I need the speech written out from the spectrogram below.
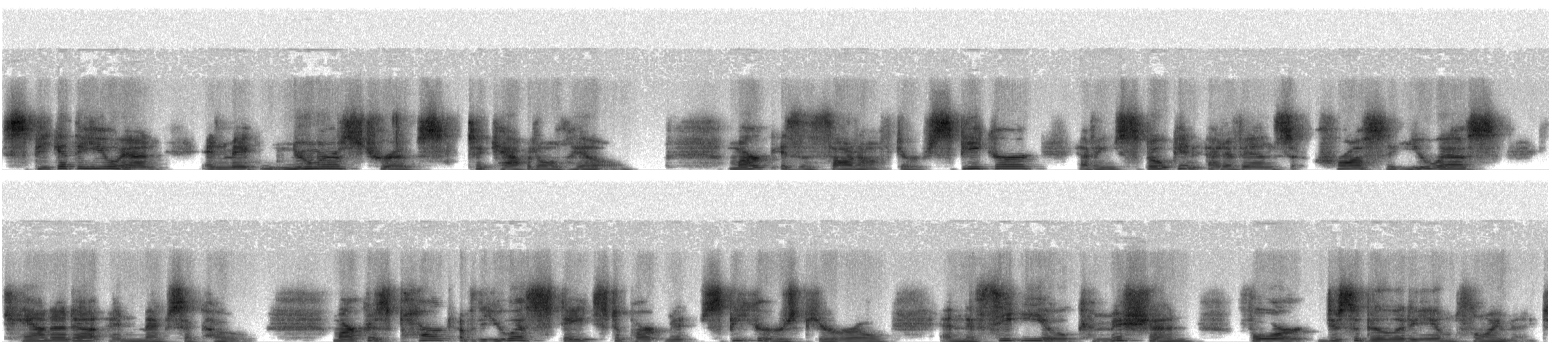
speak at the UN, and make numerous trips to Capitol Hill. Mark is a sought after speaker, having spoken at events across the US, Canada, and Mexico. Mark is part of the US State's Department Speakers Bureau and the CEO Commission for Disability Employment.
